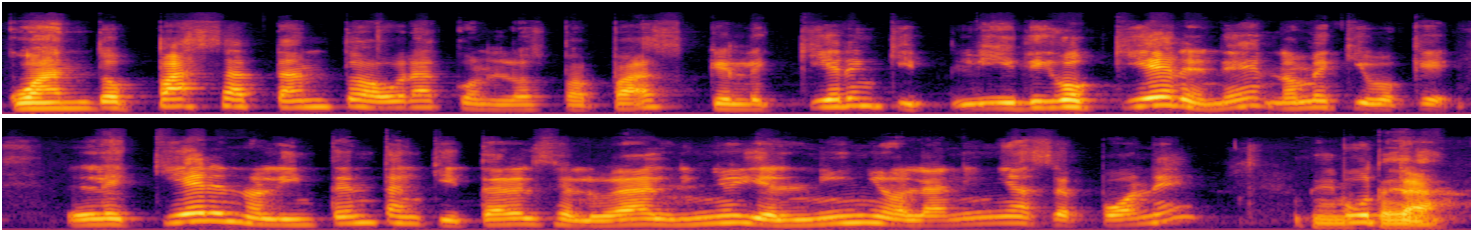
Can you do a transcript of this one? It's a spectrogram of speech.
cuando pasa tanto ahora con los papás que le quieren, qui- y digo quieren, ¿eh? No me equivoqué, le quieren o le intentan quitar el celular al niño y el niño o la niña se pone, puta.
